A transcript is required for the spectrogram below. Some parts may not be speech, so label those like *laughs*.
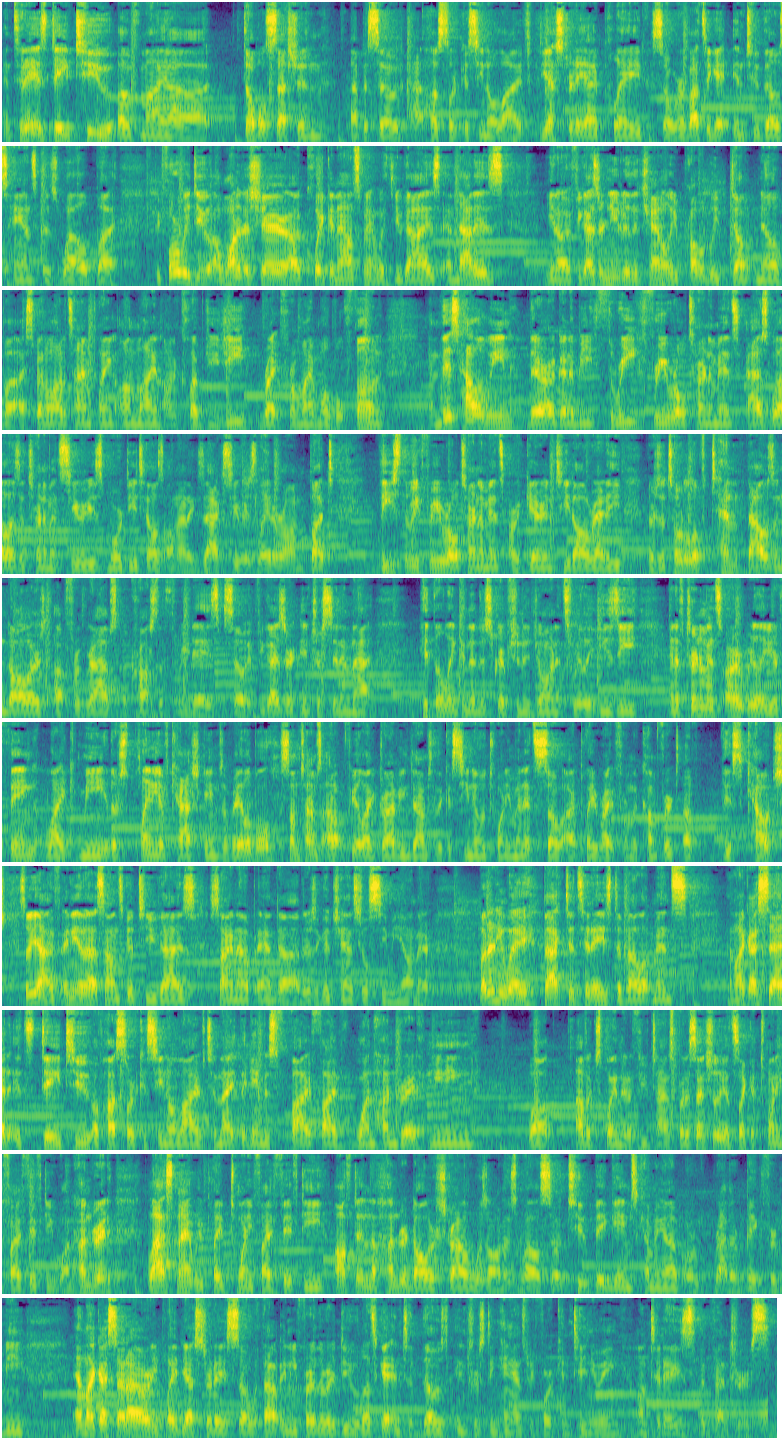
And today is day two of my uh, double session episode at Hustler Casino Live. Yesterday I played, so we're about to get into those hands as well. But before we do, I wanted to share a quick announcement with you guys, and that is you know, if you guys are new to the channel, you probably don't know, but I spend a lot of time playing online on Club GG right from my mobile phone. And this Halloween, there are gonna be three free roll tournaments as well as a tournament series. More details on that exact series later on. But these three free roll tournaments are guaranteed already. There's a total of $10,000 up for grabs across the three days. So if you guys are interested in that, hit the link in the description to join. It's really easy. And if tournaments aren't really your thing, like me, there's plenty of cash games available. Sometimes I don't feel like driving down to the casino 20 minutes, so I play right from the comfort of this couch. So yeah, if any of that sounds good to you guys, sign up and uh, there's a good chance you'll see me on there. But anyway, back to today's developments. And like I said, it's day two of Hustler Casino Live. Tonight, the game is 5-5-100, meaning well, I've explained it a few times, but essentially it's like a 25, 50, 100. Last night we played 25, 50. Often the $100 straddle was on as well. So two big games coming up, or rather big for me. And like I said, I already played yesterday. So without any further ado, let's get into those interesting hands before continuing on today's adventures.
